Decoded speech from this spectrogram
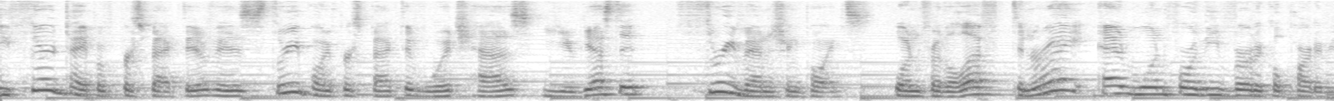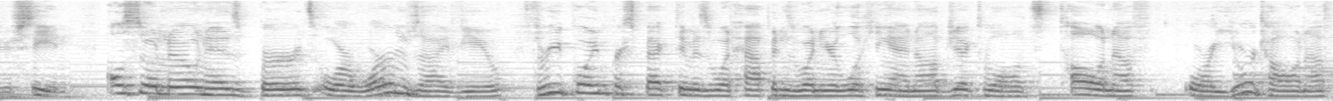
The third type of perspective is three point perspective, which has, you guessed it, three vanishing points one for the left and right, and one for the vertical part of your scene. Also known as bird's or worm's eye view, three point perspective is what happens when you're looking at an object while it's tall enough, or you're tall enough,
